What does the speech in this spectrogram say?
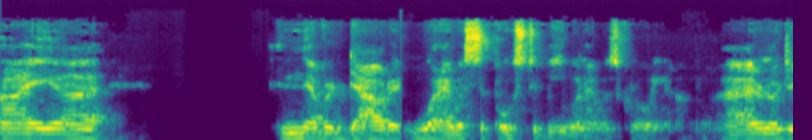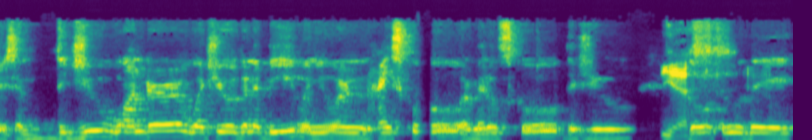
I uh, never doubted what I was supposed to be when I was growing up. I don't know, Jason. Did you wonder what you were going to be when you were in high school or middle school? Did you yes. go through the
